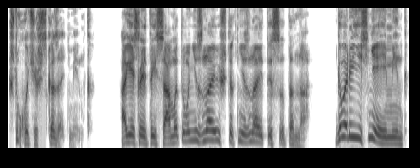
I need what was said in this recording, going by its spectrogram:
что хочешь сказать, Минг. А если ты сам этого не знаешь, так не знает и сатана. Говори яснее, Минг,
